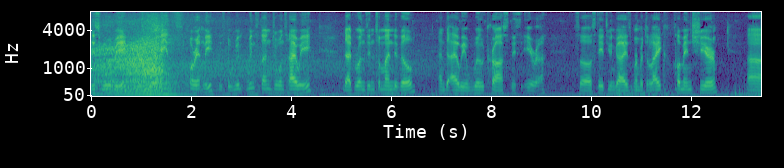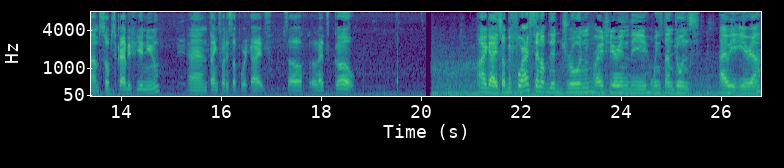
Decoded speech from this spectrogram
this roadway. Lanes currently. It's the Winston Jones Highway that runs into Mandeville and the highway will cross this area so stay tuned guys. Remember to like comment share um, subscribe if you're new and thanks for the support guys. So let's go. Alright guys so before I send up the drone right here in the Winston Jones highway area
